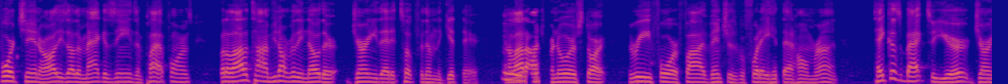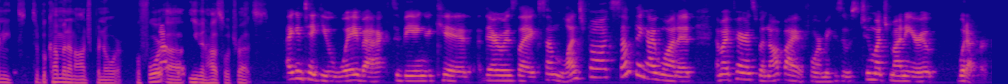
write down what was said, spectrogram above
Fortune or all these other magazines and platforms, but a lot of times you don't really know their journey that it took for them to get there. And a lot of entrepreneurs start three, four, five ventures before they hit that home run. Take us back to your journey t- to becoming an entrepreneur before uh, even Hustle Trucks. I can take you way back to being a kid. There was like some lunchbox, something I wanted, and my parents would not buy it for me because it was too much money or it, whatever.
